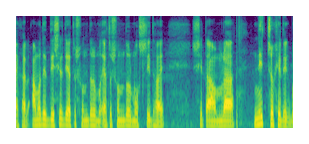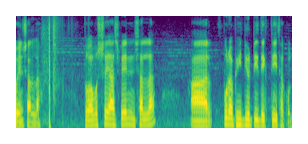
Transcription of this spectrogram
দেখার। আমাদের দেশে যে এত সুন্দর এত সুন্দর মসজিদ হয় সেটা আমরা নিজ চোখে দেখব ইনশাল্লাহ। তো অবশ্যই আসবেন ইনশাল্লাহ। আর পুরো ভিডিওটি দেখতেই থাকুন।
